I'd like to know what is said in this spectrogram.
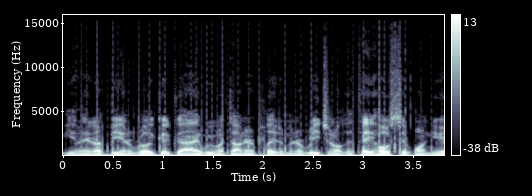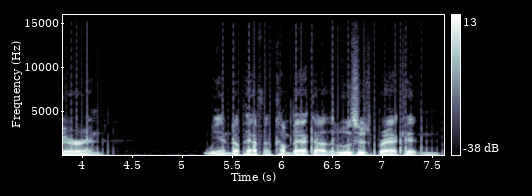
you know, ended up being a really good guy. We went down there and played him in a regional that they hosted one year, and we ended up having to come back out of the losers bracket, and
